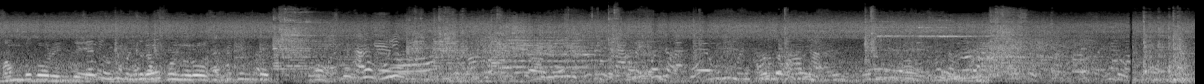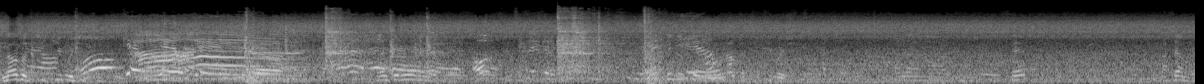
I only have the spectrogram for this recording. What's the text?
전부들 이제 사진도 찍고 나도 지키고 싶어. 오케이, 오케이, 오케이. 다시 한 번.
